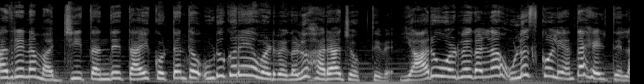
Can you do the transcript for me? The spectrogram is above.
ಆದ್ರೆ ನಮ್ಮ ಅಜ್ಜಿ ತಂದೆ ತಾಯಿ ಕೊಟ್ಟಂತ ಉಡುಗೊರೆಯ ಒಡವೆಗಳು ಹರಾಜೋಗ್ತಿವೆ. ಯಾರು ಒಡವೆಗಳನ್ನ ಉಳಿಸ್ಕೊಳ್ಳಿ ಅಂತ ಹೇಳ್ತಿಲ್ಲ.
